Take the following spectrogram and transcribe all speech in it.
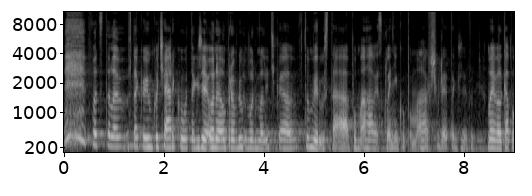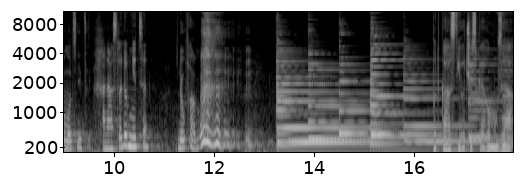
pod stolem v takovém kočárku, takže ona opravdu od malička v tom vyrůstá, pomáhá ve skleníku, pomáhá všude, takže je to moje velká pomocnice. A následovnice? Doufám. Podcast jeho Českého muzea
